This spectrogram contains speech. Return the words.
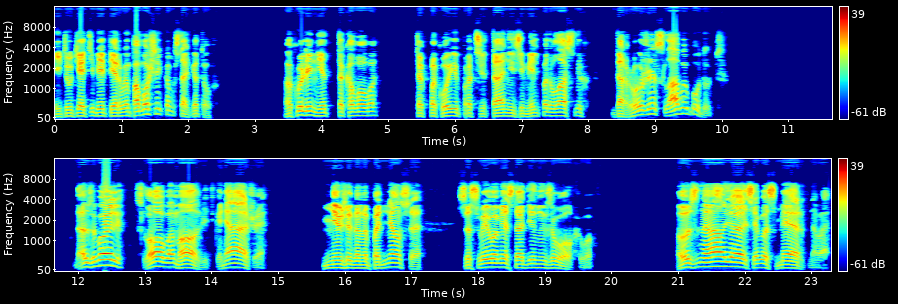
и тут я тебе первым помощником стать готов. А коли нет такового, так покой и процветание земель подвластных дороже славы будут. Дозволь слово молвить, княже. Неожиданно поднялся со своего места один из волхвов. Узнал я сего смертного.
